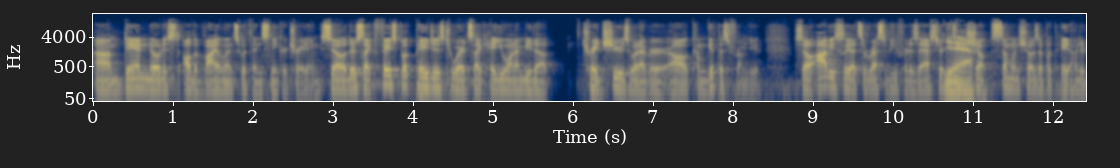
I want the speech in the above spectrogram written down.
um, Dan noticed all the violence within sneaker trading. So there's like Facebook pages to where it's like, hey, you want to meet up trade shoes, whatever, I'll come get this from you. So obviously that's a recipe for disaster because Yeah. when show, someone shows up with $800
